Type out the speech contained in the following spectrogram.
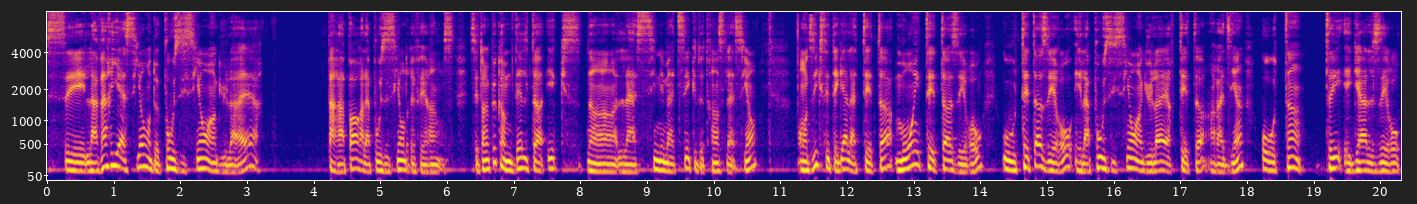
c'est la variation de position angulaire par rapport à la position de référence. C'est un peu comme delta x dans la cinématique de translation. On dit que c'est égal à θ moins θ 0, où θ 0 est la position angulaire θ en radian au temps t égale 0.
